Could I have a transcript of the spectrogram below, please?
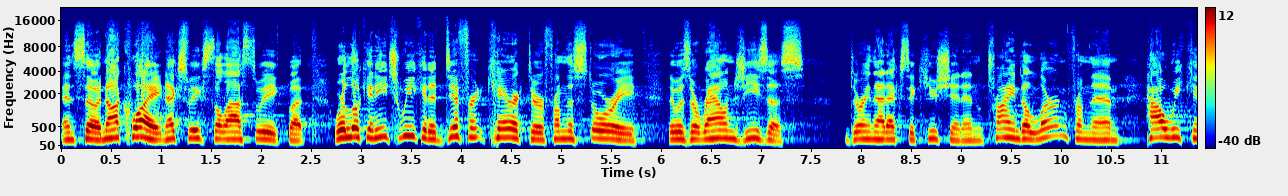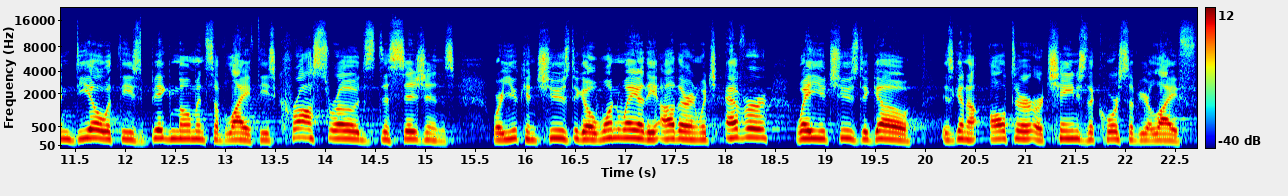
and so, not quite. Next week's the last week, but we're looking each week at a different character from the story that was around Jesus during that execution and trying to learn from them how we can deal with these big moments of life, these crossroads decisions where you can choose to go one way or the other, and whichever way you choose to go is going to alter or change the course of your life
